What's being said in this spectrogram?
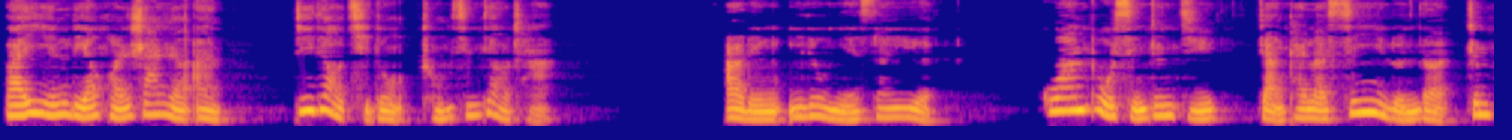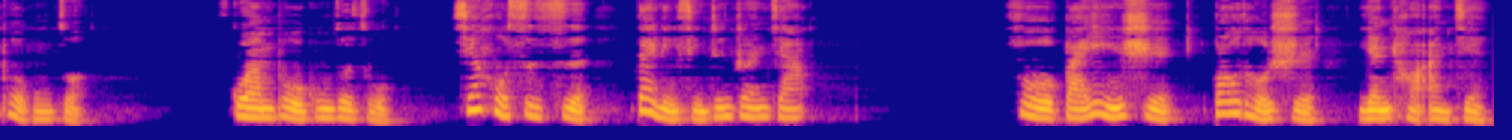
白银连环杀人案低调启动重新调查。二零一六年三月，公安部刑侦局展开了新一轮的侦破工作。公安部工作组先后四次带领刑侦专家。赴白银市、包头市研讨案件，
